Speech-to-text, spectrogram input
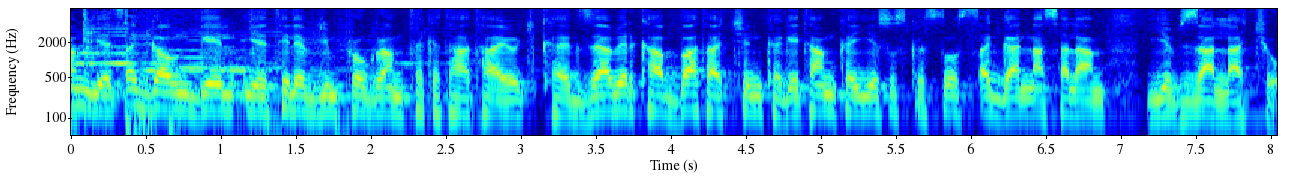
ሰላም የጸጋ ወንጌል የቴሌቪዥን ፕሮግራም ተከታታዮች ከእግዚአብሔር ከአባታችን ከጌታም ከኢየሱስ ክርስቶስ ጸጋና ሰላም ይብዛላችሁ።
